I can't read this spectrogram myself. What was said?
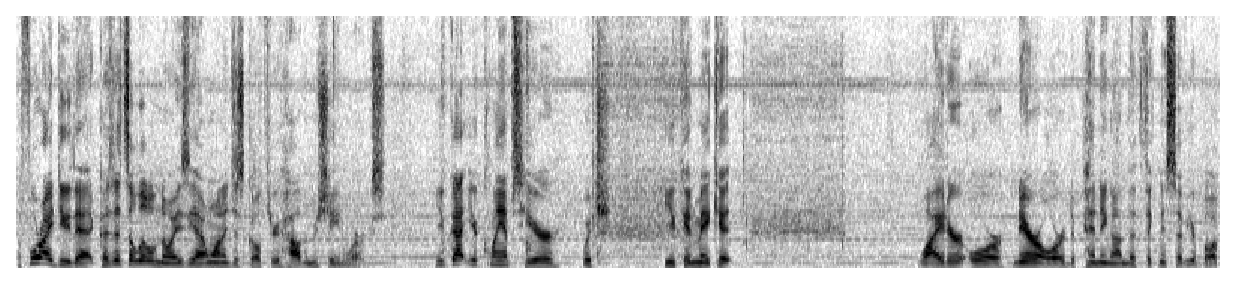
Before I do that, because it's a little noisy, I want to just go through how the machine works. You've got your clamps here, which you can make it wider or narrower depending on the thickness of your book.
